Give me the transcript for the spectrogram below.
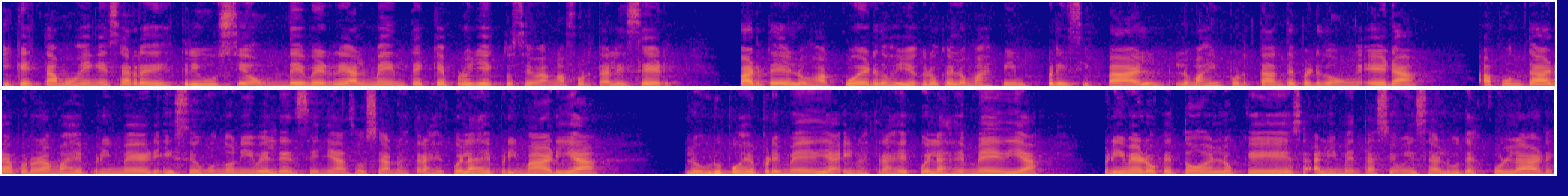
y que estamos en esa redistribución de ver realmente qué proyectos se van a fortalecer. Parte de los acuerdos y yo creo que lo más principal, lo más importante, perdón, era apuntar a programas de primer y segundo nivel de enseñanza, o sea, nuestras escuelas de primaria, los grupos de premedia y nuestras escuelas de media, primero que todo en lo que es alimentación y salud escolar,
